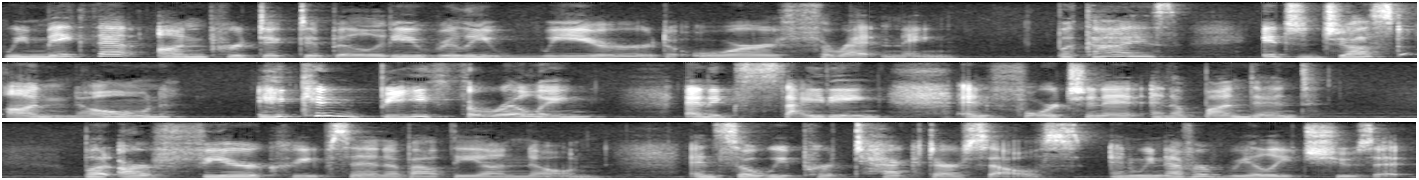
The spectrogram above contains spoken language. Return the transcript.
We make that unpredictability really weird or threatening. But guys, it's just unknown. It can be thrilling and exciting and fortunate and abundant but our fear creeps in about the unknown. And so we protect ourselves and we never really choose it.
